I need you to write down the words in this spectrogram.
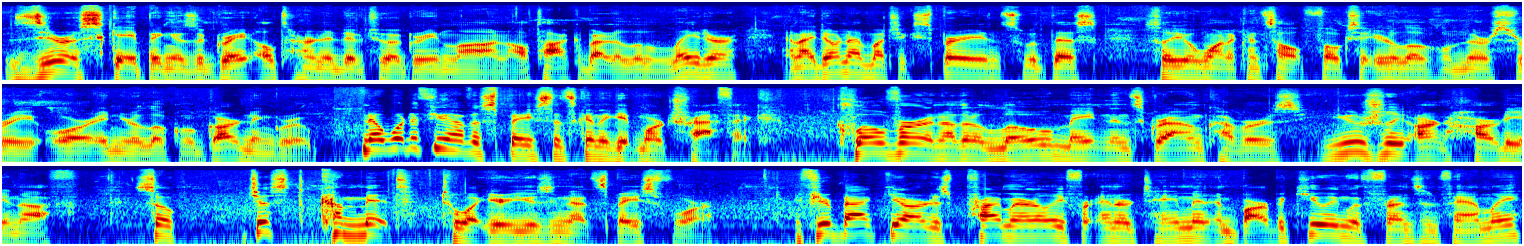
xeriscaping is a great alternative to a green lawn. I'll talk about it a little later, and I don't have much experience with this, so you'll want to consult folks at your local nursery or in your local gardening group. Now, what if you have a space that's going to get more traffic? Clover and other low maintenance ground covers usually aren't hardy enough, so just commit to what you're using that space for. If your backyard is primarily for entertainment and barbecuing with friends and family,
